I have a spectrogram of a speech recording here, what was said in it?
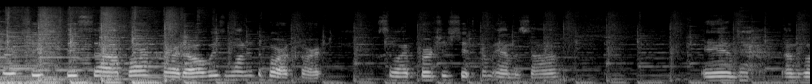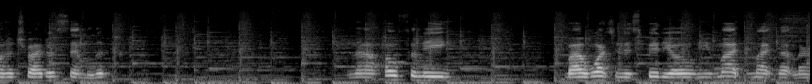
purchased this uh, bar cart. I always wanted the bar cart. So I purchased it from Amazon. And I'm going to try to assemble it. Now hopefully by watching this video you might might not learn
